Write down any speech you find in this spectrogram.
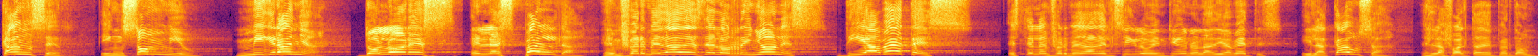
cáncer, insomnio, migraña, dolores en la espalda, enfermedades de los riñones, diabetes. Esta es la enfermedad del siglo XXI, la diabetes. Y la causa es la falta de perdón.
